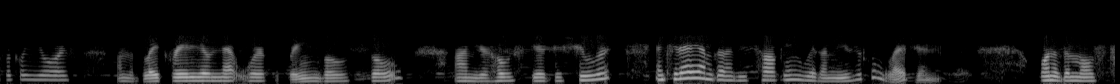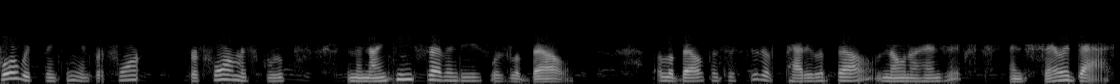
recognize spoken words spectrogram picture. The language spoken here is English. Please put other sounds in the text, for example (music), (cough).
Topically Yours on the Blake Radio Network, Rainbow Soul. I'm your host, Deardra Shuler, and today I'm going to be talking with a musical legend. One of the most forward thinking and perform- performance groups in the 1970s was LaBelle. LaBelle consisted of Patti LaBelle, Nona Hendryx, and Sarah Dash.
